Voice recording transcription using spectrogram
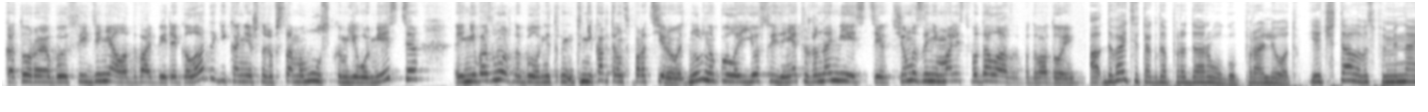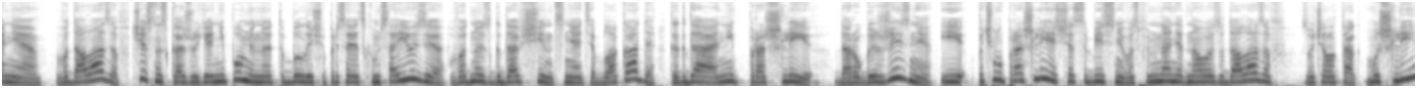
которая бы соединяла два берега Ладоги, конечно же, в самом узком его месте, невозможно было никак транспортировать, нужно было ее соединять уже на месте месте, чем и занимались водолазы под водой. А давайте тогда про дорогу, про лед. Я читала воспоминания водолазов. Честно скажу, я не помню, но это было еще при Советском Союзе, в одной из годовщин снятия блокады, когда они прошли дорогой жизни. И почему прошли, я сейчас объясню. Воспоминание одного из водолазов звучало так. Мы шли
